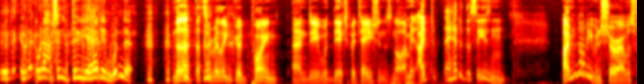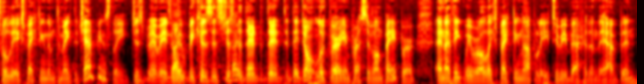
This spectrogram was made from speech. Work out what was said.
would, it, would, it would, absolutely do your head in, wouldn't it? No, that, that's a really good point, Andy. With the expectations, not. I mean, I ahead of the season, I'm not even sure I was fully expecting them to make the Champions League. Just I mean, Same. because it's just that they're, they're they don't look very impressive on paper, and I think we were all expecting Napoli to be better than they have been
